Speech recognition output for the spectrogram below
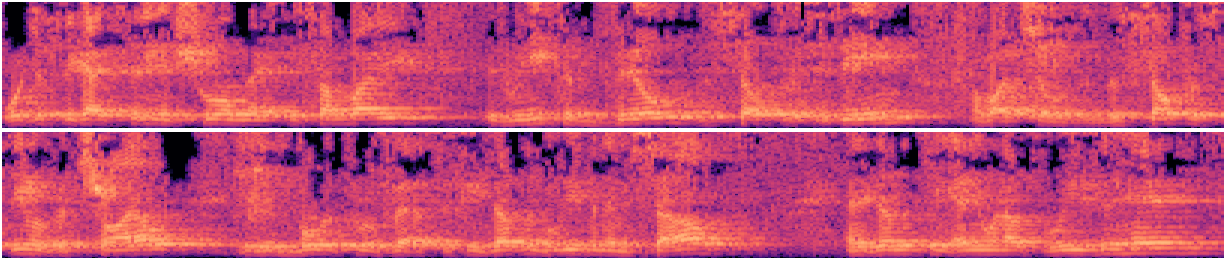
or just a guy sitting in shul next to somebody, is we need to build the self-esteem of our children. The self-esteem of a child is his bulletproof vest. If he doesn't believe in himself and he doesn't think anyone else believes in him,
